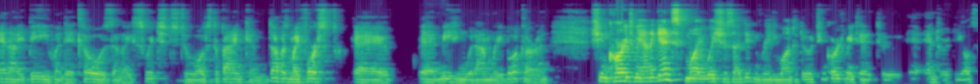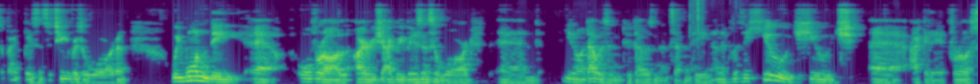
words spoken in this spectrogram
NIB when they closed, and I switched to Ulster Bank, and that was my first uh, uh, meeting with Anne Marie Butler, and she encouraged me, and against my wishes, I didn't really want to do it. She encouraged me to to enter the Ulster Bank Business Achievers Award, and we won the uh, overall Irish Agribusiness Award, and you know that was in 2017, and it was a huge, huge uh, accolade for us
